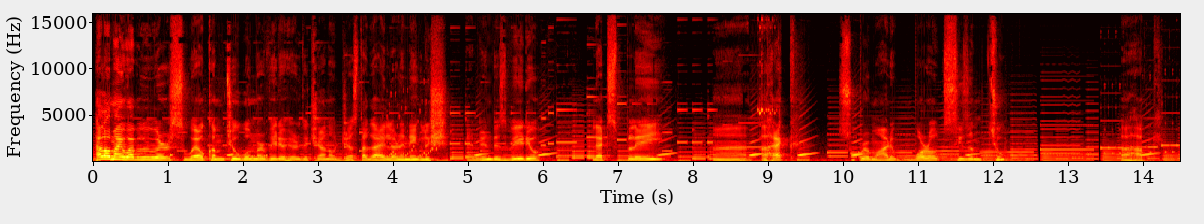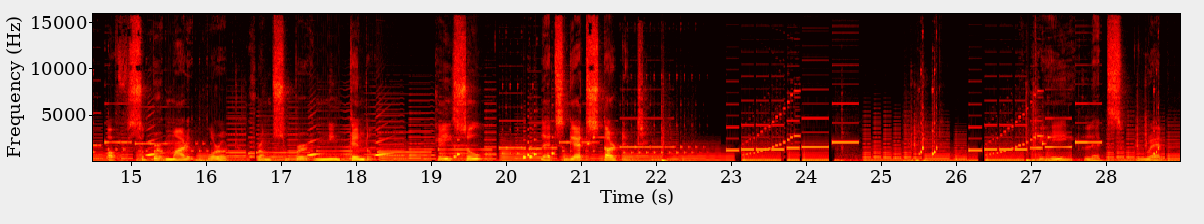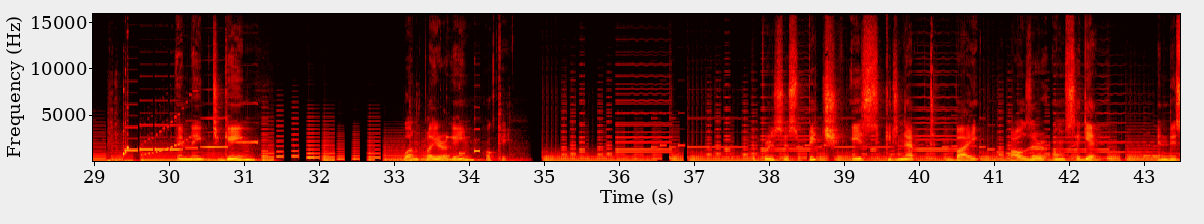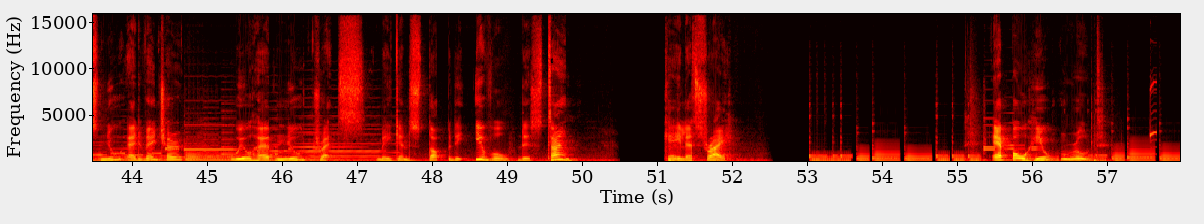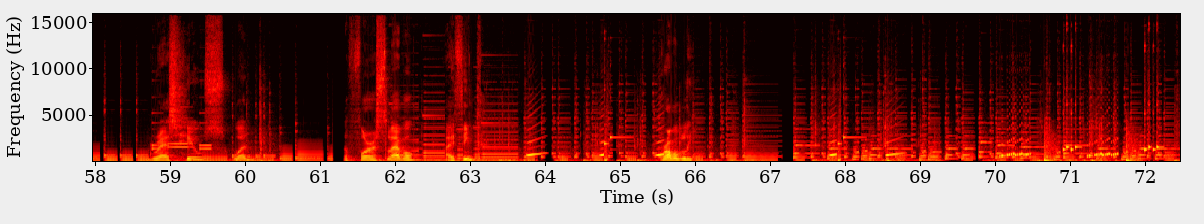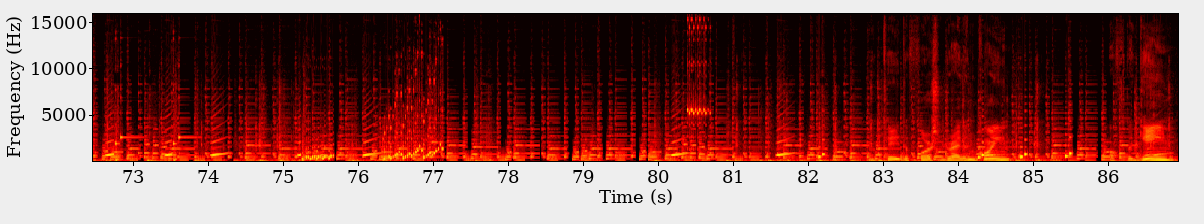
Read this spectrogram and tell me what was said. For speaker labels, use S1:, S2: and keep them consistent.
S1: Hello my web viewers, welcome to one more video here in the channel, just a guy learning English. And in this video let's play uh, a hack Super Mario World Season 2 a hack of Super Mario World from Super Nintendo. Okay so let's get started. Okay let's grab empty game? One player game? Okay. The princess peach is kidnapped by bowser once again. And this new adventure we'll have new threats. They can stop the evil this time. Okay let's try. Apple hill road grass hills one. The first level I think. Probably. Okay the first dragon coin of the game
